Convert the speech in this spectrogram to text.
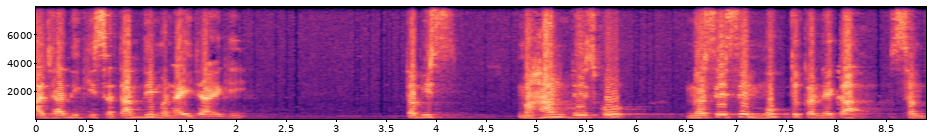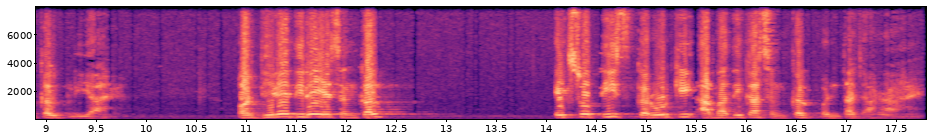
आज़ादी की शताब्दी मनाई जाएगी, तब इस महान देश को नशे से मुक्त करने का संकल्प लिया है। और धीरे धीरे ये संकल्प 130 करोड़ की आबादी का संकल्प बनता जा रहा है।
